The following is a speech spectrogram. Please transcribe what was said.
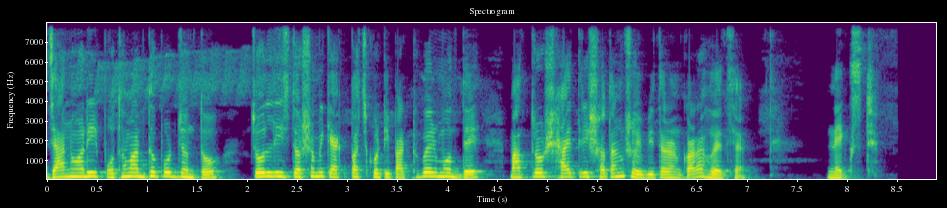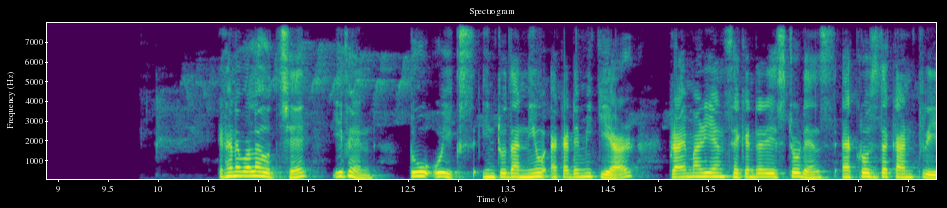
জানুয়ারির প্রথমার্ধ পর্যন্ত চল্লিশ দশমিক এক পাঁচ কোটি পাঠ্য বইয়ের মধ্যে মাত্র সাঁত্রিশ শতাংশই বিতরণ করা হয়েছে। নেক্সট। এখানে বলা হচ্ছে even two weeks into the new academic year primary and secondary students across the country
